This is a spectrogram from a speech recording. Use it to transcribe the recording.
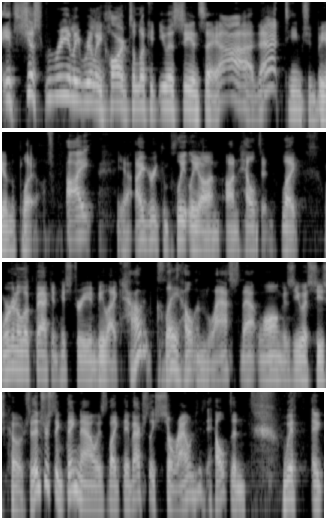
it's just really, really hard to look at USC and say, ah, that team should be in the playoff. I yeah, I agree completely on on Helton. Like we're going to look back in history and be like, how did Clay Helton last that long as USC's coach? The interesting thing now is like they've actually surrounded Helton with a,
